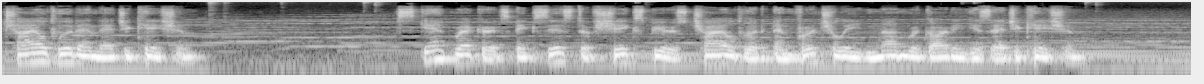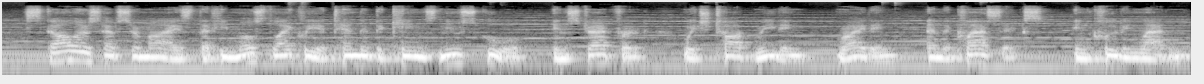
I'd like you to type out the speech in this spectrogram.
Childhood and Education Scant records exist of Shakespeare's childhood and virtually none regarding his education. Scholars have surmised that he most likely attended the King's New School, in Stratford, which taught reading, writing, and the classics, including Latin.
